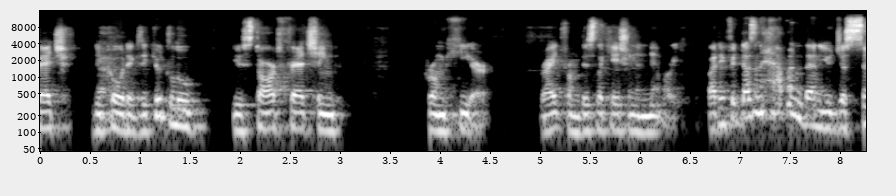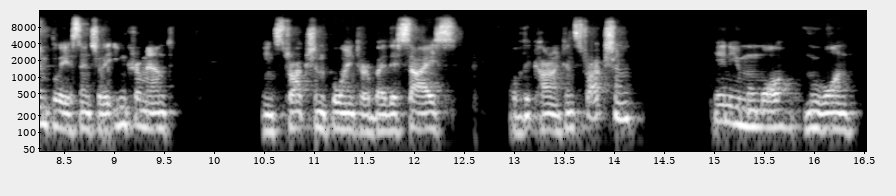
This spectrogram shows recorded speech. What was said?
fetch, decode, execute loop, you start fetching from here, right? From this location in memory. But if it doesn't happen, then you just simply essentially increment instruction pointer by the size of the current instruction, and you move on,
